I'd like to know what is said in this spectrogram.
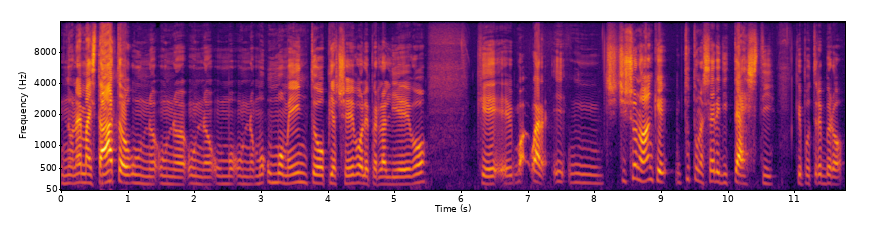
non è mai stato un, un, un, un momento piacevole per l'allievo che, ma, guarda, mm, ci sono anche tutta una serie di testi che potrebbero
